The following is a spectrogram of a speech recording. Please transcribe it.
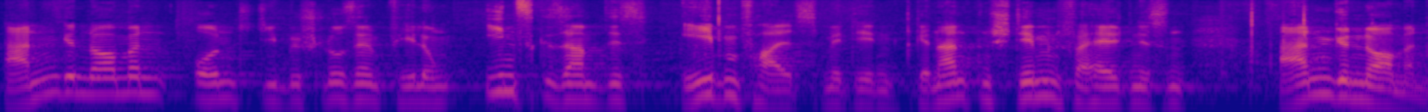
angenommen. und Die Beschlussempfehlung insgesamt ist ebenfalls mit den genannten Stimmenverhältnissen angenommen.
